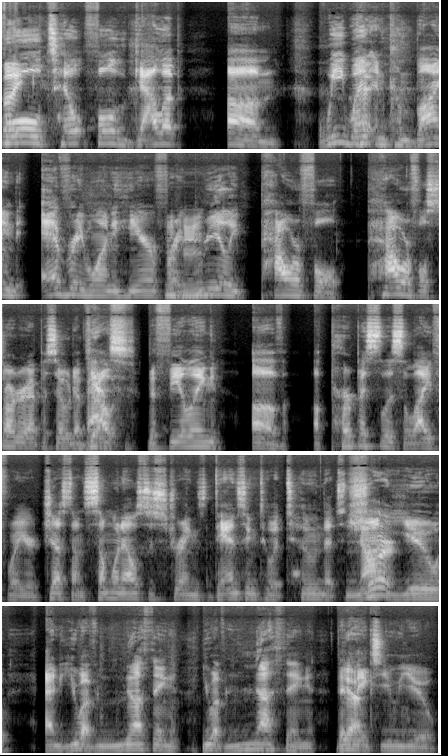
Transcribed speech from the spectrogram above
Like- Full tilt, full gallop. Um, we went and combined everyone here for Mhm. a really powerful, powerful starter episode about Yes. the feeling of a purposeless life where you're just on someone else's strings dancing to a tune that's not Sure. you and you have nothing you have nothing that Yeah. makes you you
